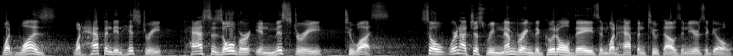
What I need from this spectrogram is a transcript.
what was, what happened in history passes over in mystery to us. So we're not just remembering the good old days and what happened 2,000 years ago.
